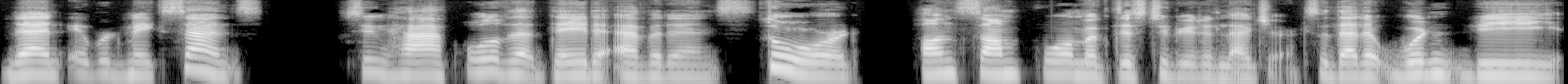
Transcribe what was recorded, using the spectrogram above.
then it would make sense to have all of that data evidence stored on some form of distributed ledger so that it wouldn't be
